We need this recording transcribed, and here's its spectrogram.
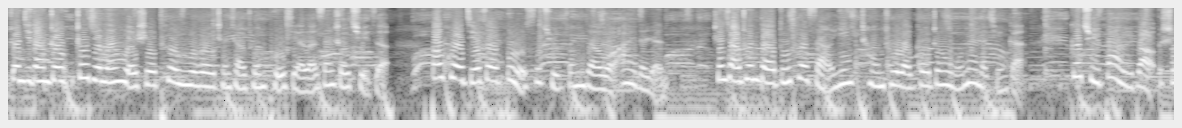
专辑当中，周杰伦也是特意为陈小春谱写了三首曲子，包括节奏布鲁斯曲风的《我爱的人》，陈小春的独特嗓音唱出了歌中无奈的情感。歌曲《抱一抱》是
